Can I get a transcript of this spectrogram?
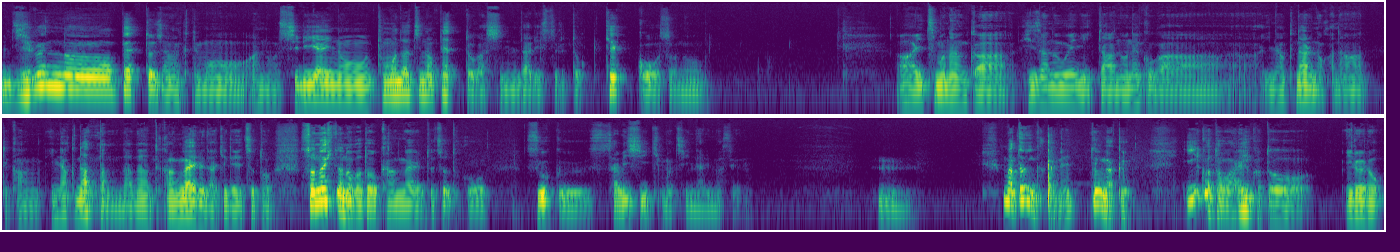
自分のペットじゃなくてもあの知り合いの友達のペットが死んだりすると結構そのあいつもなんか膝の上にいたあの猫がいなくなるのかなってかんいなくなったんだなって考えるだけでちょっとその人のことを考えるとちょっとこうすごく寂しい気持ちになりますよね。うん。まあとにかくねとにかくいいこと悪いことをいろいろ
